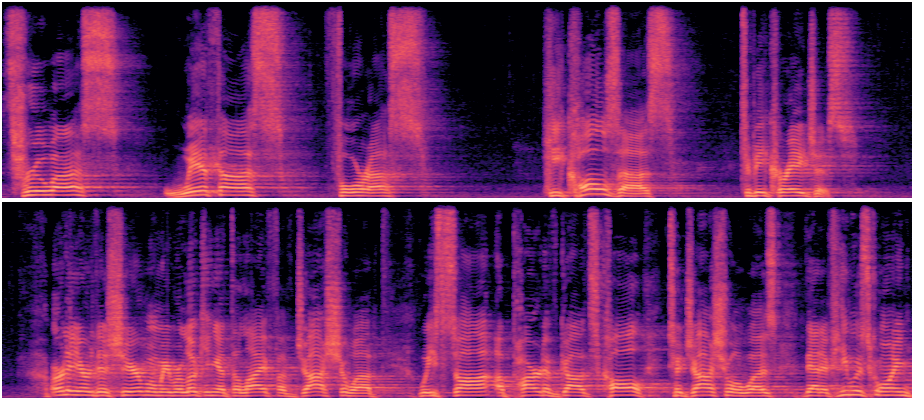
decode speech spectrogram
through us, with us, for us, He calls us to be courageous. Earlier this year, when we were looking at the life of Joshua, we saw a part of God's call to Joshua was that if he was going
